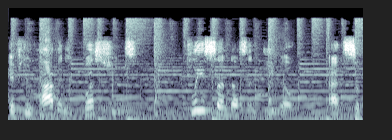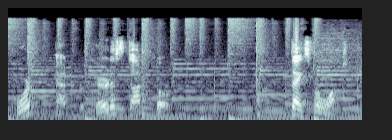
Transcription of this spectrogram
If you have any questions, please send us an email at support at repairdesk.co. Thanks for watching.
